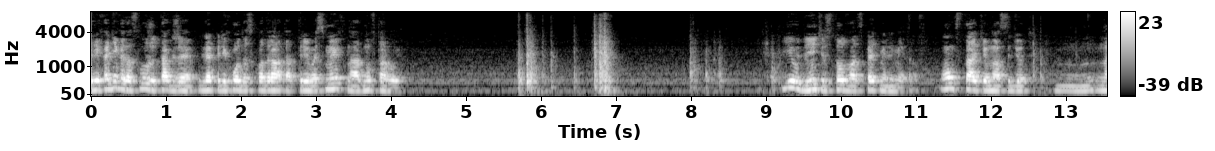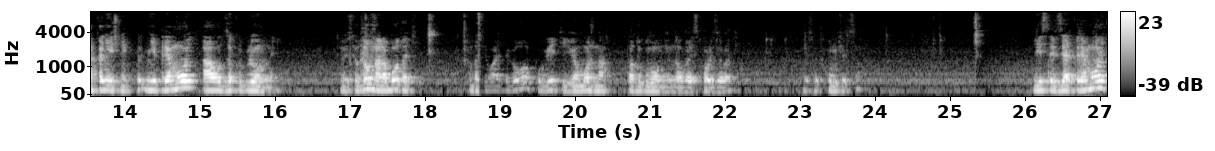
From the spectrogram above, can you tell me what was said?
Переходник этот служит также для перехода с квадрата 3 восьмых на 1 вторую. И удлинитель 125 миллиметров. Он, кстати, у нас идет наконечник не прямой, а вот закругленный. То есть удобно работать, когда одеваете головку, видите, ее можно под углом немного использовать. То есть вот крутится. Если взять прямой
